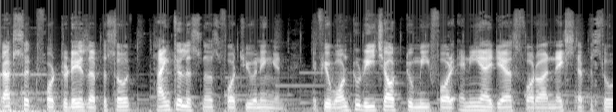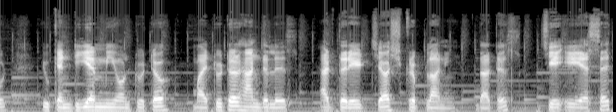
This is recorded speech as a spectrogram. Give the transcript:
That's it for today's episode. Thank you, listeners, for tuning in. If you want to reach out to me for any ideas for our next episode, you can DM me on Twitter. My Twitter handle is at the rate Jash Kriplani. That is J A S H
